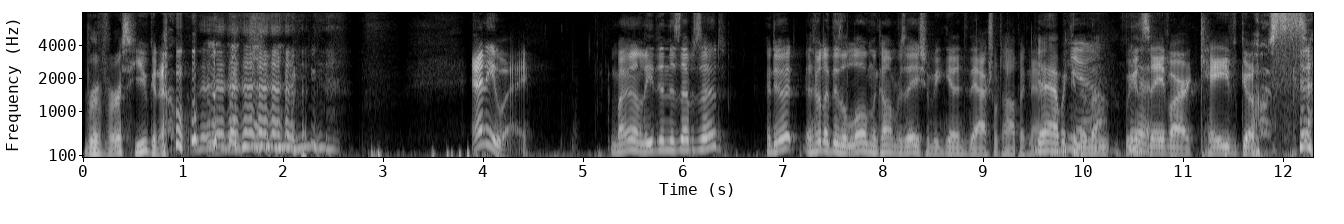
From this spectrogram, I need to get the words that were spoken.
reverse Huguenot? anyway, am I going to lead in this episode? I do it. I feel like there's a lull in the conversation. We can get into the actual topic now. Yeah, we can do that. we can save our cave ghosts. Chat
